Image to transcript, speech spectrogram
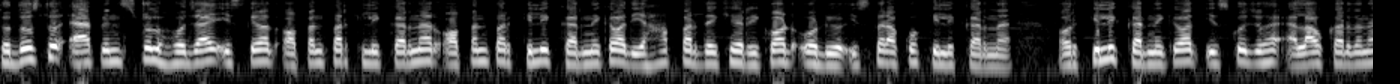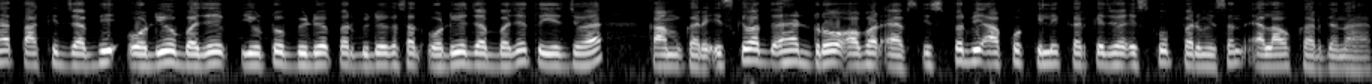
तो दोस्तों ऐप इंस्टॉल हो जाए, इसके बाद ओपन पर क्लिक करना है और ओपन पर क्लिक करने के बाद यहाँ पर देखिए रिकॉर्ड ऑडियो इस पर आपको क्लिक करना है। और क्लिक करने के बाद इसको जो है अलाउ कर देना है ताकि जब भी ऑडियो बजे यूट्यूब वीडियो पर वीडियो के साथ ऑडियो जब बजे तो ये जो है काम करे। इसके बाद है ड्रॉ ओवर एप्स इस पर भी आपको क्लिक करके जो है इसको परमिशन अलाउ कर देना है।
